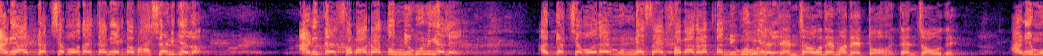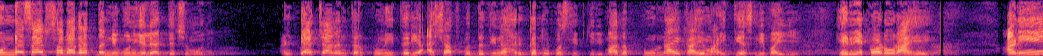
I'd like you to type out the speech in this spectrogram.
आणि अध्यक्ष महोदय त्यांनी एकदा भाषण केलं. आणि ते सभागृहातून निघून गेले. अध्यक्ष महोदय मुंडे साहेब सभागृहातून निघून गेले. त्यांचं दे मध्ये तो त्यांचं दे आणि मुंडे साहेब सभागृहातून निघून गेले अध्यक्ष महोदय. आणि त्याच्यानंतर कुणीतरी अशाच पद्धतीनं हरकत उपस्थित केली. माझं पूर्ण आहे का हे माहिती असली पाहिजे. हे रेकॉर्डवर आहे. आणि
